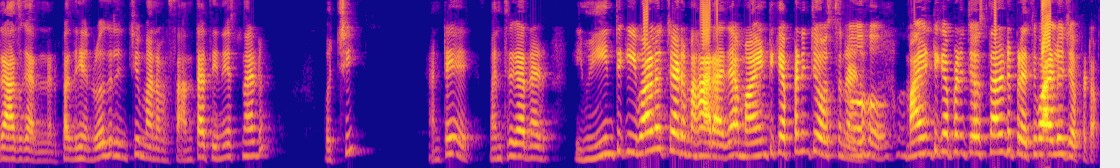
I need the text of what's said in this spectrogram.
రాజుగారు అన్నాడు. పదిహేను రోజుల నుంచి మనం అంతా తినేస్తున్నాడు. వచ్చి అంటే మంత్రి గారు అన్నాడు మీ ఇంటికి ఇవాళ వచ్చాడు మహారాజా మా ఇంటికి ఎప్పటి నుంచో వస్తున్నాడు. మా ఇంటికి ఎప్పటి నుంచి వస్తున్నాడంటే ప్రతి వాళ్ళు చెప్పటం.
